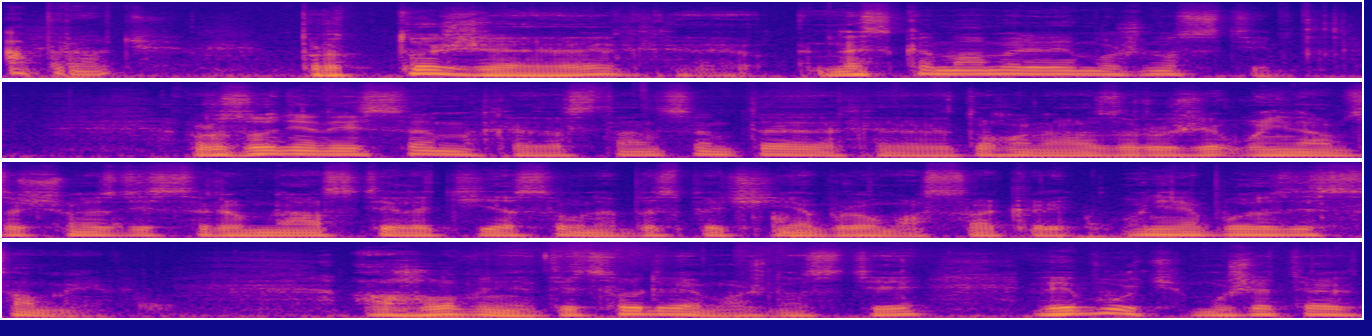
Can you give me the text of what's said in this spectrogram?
A proč? Protože dneska máme dvě možnosti. Rozhodně nejsem zastáncem té, toho názoru, že oni nám začnou jezdit 17 letí a jsou nebezpeční a budou masakry. Oni nebudou jezdit sami. A hlavně, ty jsou dvě možnosti. Vy buď můžete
